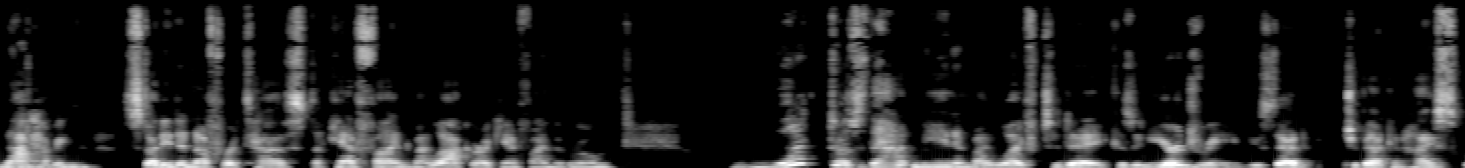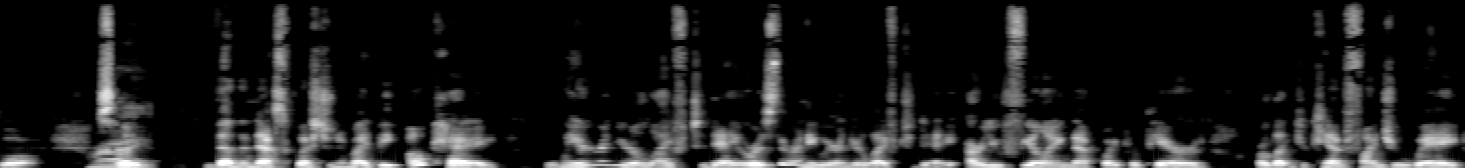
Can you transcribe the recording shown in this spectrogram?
not having studied enough for a test, I can't find my locker, I can't find the room. What does that mean in my life today? Because in your dream, you said you're back in high school. Right. So then the next question might be okay, where in your life today, or is there anywhere in your life today, are you feeling not quite prepared or like you can't find your way,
